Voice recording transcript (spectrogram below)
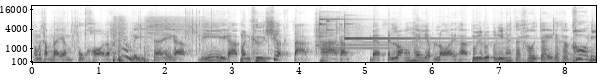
เอามาทำอะไรเอะผูกคอเหรอ ไม่ใช่ครับ นี่ครับมันคือเชือกตากผ้าครับแบบเป็นร่องให้เรียบร้อยครับดูจะรู้ตรงนี้น่าจะเข้าใจนะครับ ข้อดี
